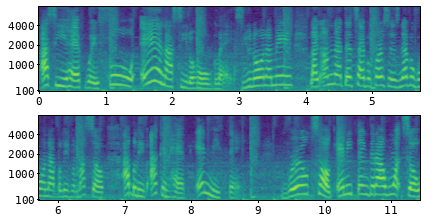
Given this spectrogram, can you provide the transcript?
I see it halfway full and I see the whole glass. You know what I mean? Like, I'm not that type of person that's never going to believe in myself. I believe I can have anything. Real talk, anything that I want. So,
